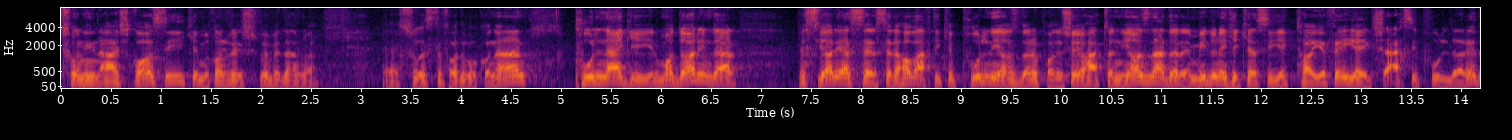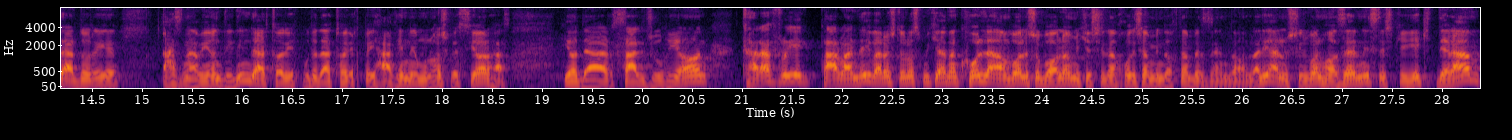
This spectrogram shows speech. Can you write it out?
چون این اشخاصی که می‌خوان رشوه بدن و سوء استفاده بکنن پول نگیر. ما داریم در بسیاری از سلسله ها وقتی که پول نیاز داره پادشاه یا حتی نیاز نداره می‌دونه که کسی یک طایفه یا یک شخصی پول داره در دوره غزنویان دیدیم در تاریخ بوده در تاریخ بیهقی نمونهاش بسیار هست. یا در سلجوقیان طرف رو یک پرونده ای براش درست می‌کردن کل اموالش رو بالا میکشیدن خودش هم مینداختن به زندان. ولی انوشیروان حاضر نیستش که یک درم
